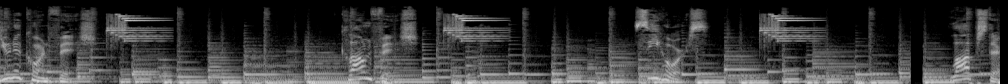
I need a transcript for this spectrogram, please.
Unicornfish. Clownfish. Seahorse. Lobster.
